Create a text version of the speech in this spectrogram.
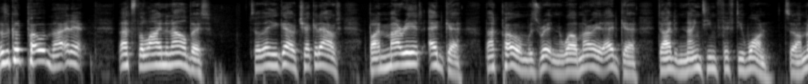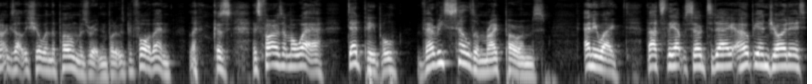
a good poem, that, isn't it? That's The Lion and Albert. So there you go, check it out. By Marriott Edgar. That poem was written, well, Marriott Edgar died in 1951. So I'm not exactly sure when the poem was written, but it was before then. Because as far as I'm aware, dead people very seldom write poems. Anyway, that's the episode today. I hope you enjoyed it.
